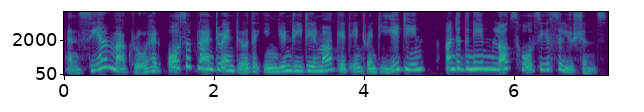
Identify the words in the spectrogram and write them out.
And Siam Makro had also planned to enter the Indian retail market in 2018 under the name Lots Wholesale Solutions.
